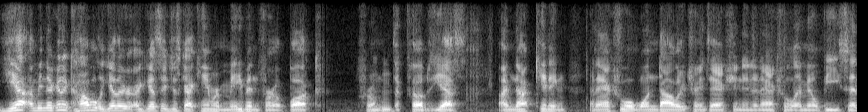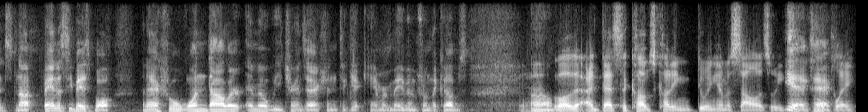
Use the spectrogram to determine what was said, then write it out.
yeah, I mean they're gonna cobble together. I guess they just got Cameron Maybin for a buck from mm-hmm. the Cubs. Yes, I'm not kidding. An actual one dollar transaction in an actual MLB sense, not fantasy baseball an actual one dollar MLB transaction to get Cameron Maybin from the Cubs. Yeah. Um, well, that, that's the Cubs cutting, doing him a solid so he can yeah, exactly.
